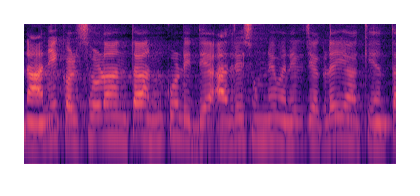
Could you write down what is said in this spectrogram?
ನಾನೇ ಕಳಿಸೋಣ ಅಂತ ಅಂದ್ಕೊಂಡಿದ್ದೆ ಆದರೆ ಸುಮ್ಮನೆ ಮನೇಲಿ ಜಗಳ ಯಾಕೆ ಅಂತ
